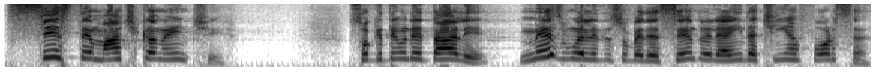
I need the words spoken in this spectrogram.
sistematicamente. Só que tem um detalhe: mesmo ele desobedecendo, ele ainda tinha força.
